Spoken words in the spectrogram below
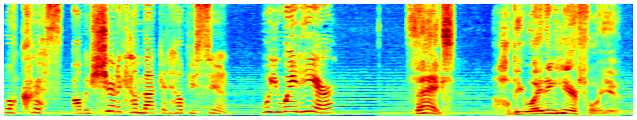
Well, Chris, I'll be sure to come back and help you soon. Will you wait here? Thanks. I'll be waiting here for you.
